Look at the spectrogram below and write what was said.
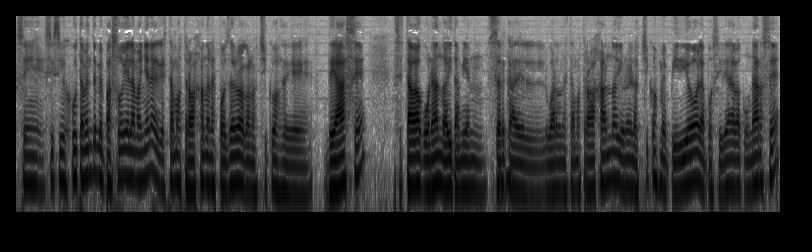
Sí, sí, sí, justamente me pasó hoy en la mañana que estamos trabajando en la Espollerba con los chicos de, de ACE se está vacunando ahí también cerca del lugar donde estamos trabajando y uno de los chicos me pidió la posibilidad de vacunarse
